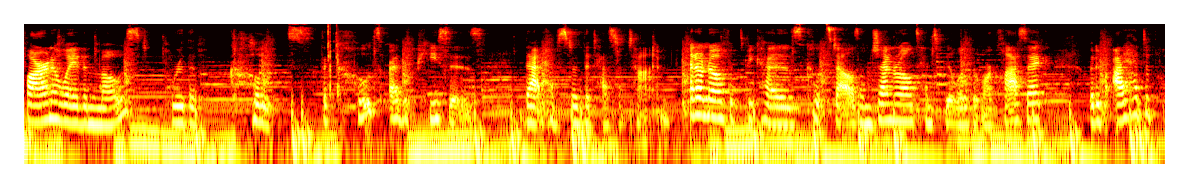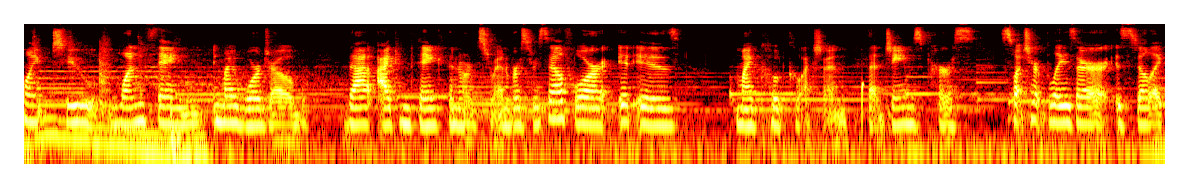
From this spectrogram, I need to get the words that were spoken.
far and away the most were the coats. The coats are the pieces that have stood the test of time. I don't know if it's because coat styles in general tend to be a little bit more classic, but if I had to point to one thing in my wardrobe that I can thank the Nordstrom anniversary sale for. It is my coat collection. That James Perse sweatshirt blazer is still like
